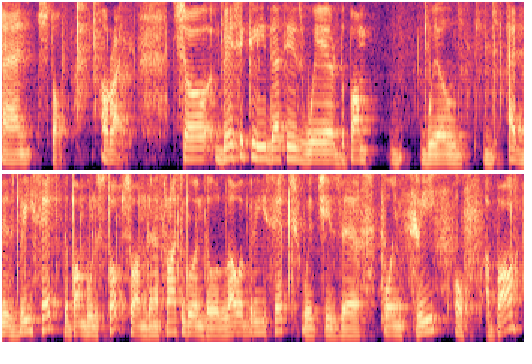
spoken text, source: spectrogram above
and stop. All right. So basically that is where the pump will, at this preset, the pump will stop. So I'm gonna try to go into lower preset, which is uh, 0.3 of a bar,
